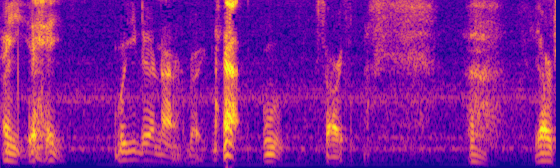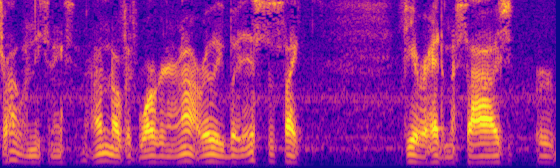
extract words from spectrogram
hey, hey, what are you doing now, buddy? Ooh, sorry. you ever try one of these things. I don't know if it's working or not, really, but it's just like if you ever had a massage or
